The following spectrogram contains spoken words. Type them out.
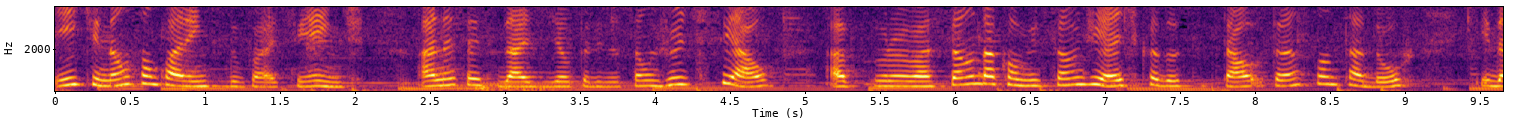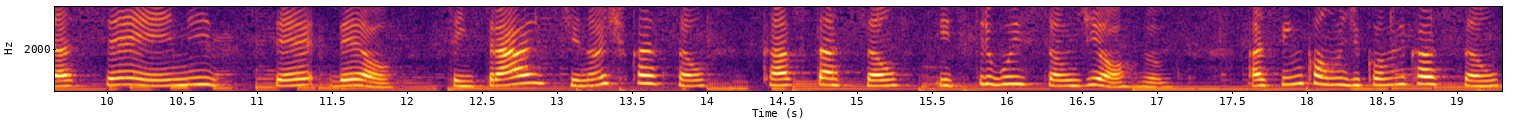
e que não são parentes do paciente, há necessidade de autorização judicial, aprovação da Comissão de Ética do Hospital Transplantador e da CNCDO centrais de notificação, captação e distribuição de órgãos, assim como de comunicação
